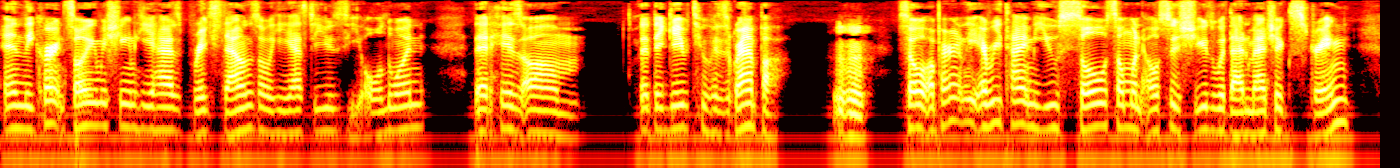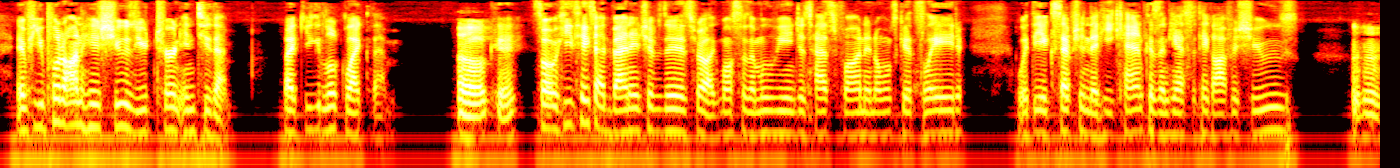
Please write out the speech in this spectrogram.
and the current sewing machine he has breaks down, so he has to use the old one that his um that they gave to his grandpa. Huh. So apparently, every time you sew someone else's shoes with that magic string, if you put on his shoes, you turn into them. Like you look like them. Oh, okay. So he takes advantage of this for like most of the movie and just has fun and almost gets laid, with the exception that he can because then he has to take off his shoes. Uh huh.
